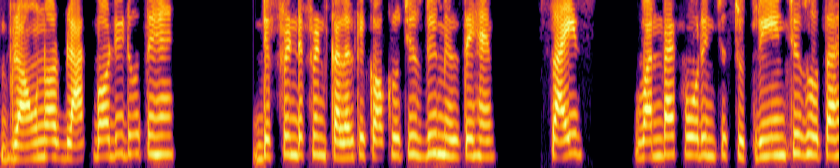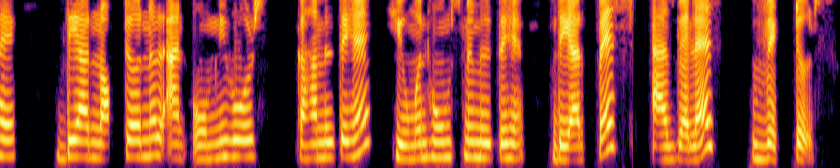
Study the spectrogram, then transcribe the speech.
ब्राउन और ब्लैक बॉडीड होते हैं डिफरेंट डिफरेंट कलर के कॉकरोचेस भी मिलते हैं। Size one by four inches to three inches होता है। They are nocturnal and omnivores कहा मिलते हैं? ह्यूमन होम्स में मिलते हैं। They are pests as well as vectors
